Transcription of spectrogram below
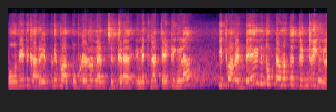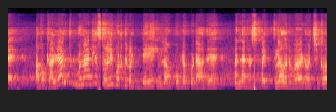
உன் வீட்டுக்காரர் எப்படிப்பா கூப்பிடணும்னு நினைச்சிருக்கிற? இன்னைக்கு நான் கேட்டீங்களா? இப்ப அவன் டேய்னு கூப்பிட்டா மட்டும் திட்டுறீங்களே. அப்ப கல்யாணத்துக்கு முன்னாடியே சொல்லி கொடுத்து டேய்லாம் கூப்பிடக்கூடாது. நல்ல ரெஸ்பெக்ட்ஃபுல்லா ஒரு வேர்டு வச்சுக்கோ.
